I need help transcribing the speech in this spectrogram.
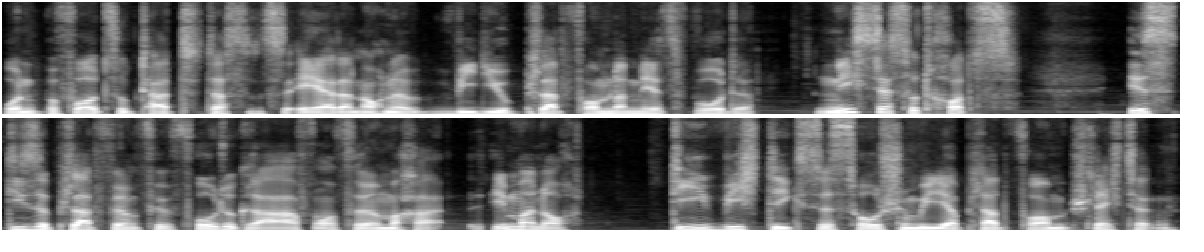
und bevorzugt hat, dass es eher dann auch eine Videoplattform dann jetzt wurde. Nichtsdestotrotz ist diese Plattform für Fotografen und Filmemacher immer noch die wichtigste Social Media Plattform schlechthin,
